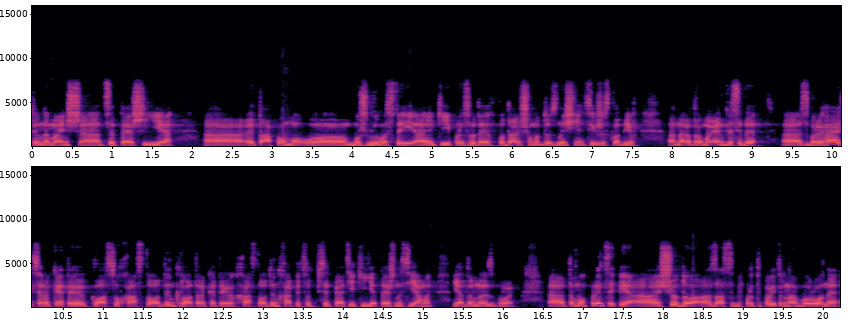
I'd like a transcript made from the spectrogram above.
тим не менш, е, це теж є е, етапом можливостей, який призведе в подальшому до знищення цих же складів на аеродромі Енглісі, де зберігаються ракети класу Х-101, крилаті ракети Х-101, Х-555, які є теж носіями ядерної зброї. Тому, в принципі, щодо засобів протиповітряної оборони,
